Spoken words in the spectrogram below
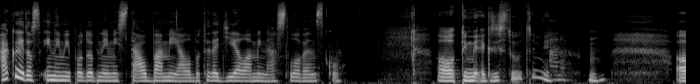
Ako je to s inými podobnými stavbami alebo teda dielami na Slovensku? O, tými existujúcimi? Áno. Mhm. O,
